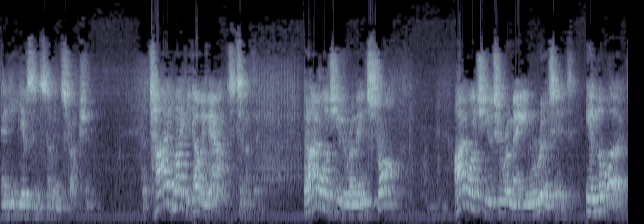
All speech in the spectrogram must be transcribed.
and he gives him some instruction. The tide might be going out, Timothy, but I want you to remain strong. I want you to remain rooted in the Word.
